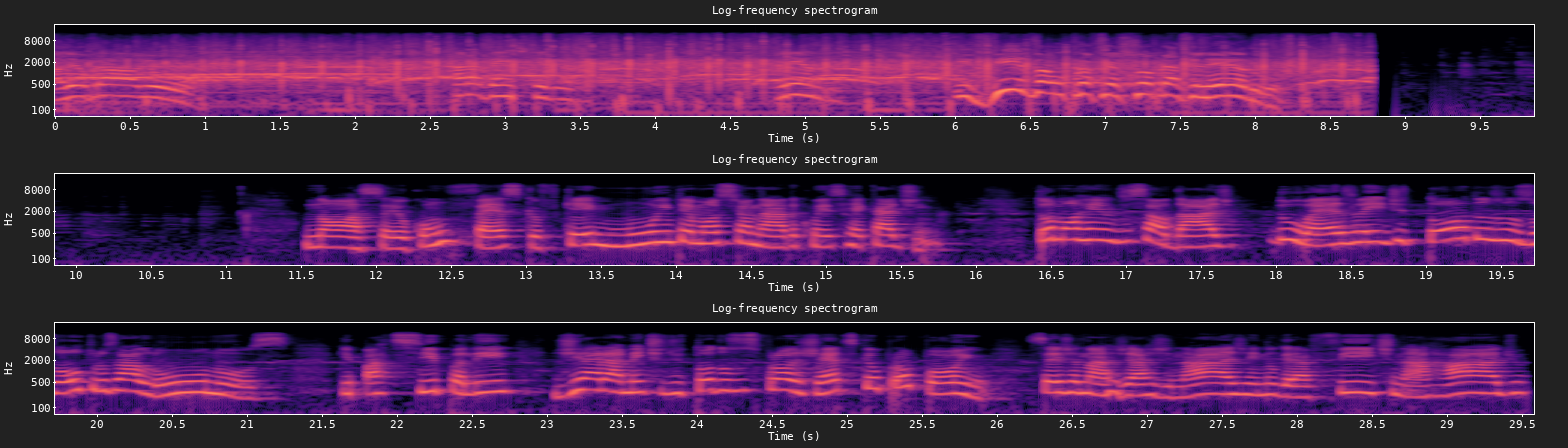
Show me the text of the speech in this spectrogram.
Valeu, Braulio. Parabéns, querido. Lindo. E viva o professor brasileiro! Nossa, eu confesso que eu fiquei muito emocionada com esse recadinho. Tô morrendo de saudade do Wesley e de todos os outros alunos que participam ali diariamente de todos os projetos que eu proponho, seja na jardinagem, no grafite, na rádio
